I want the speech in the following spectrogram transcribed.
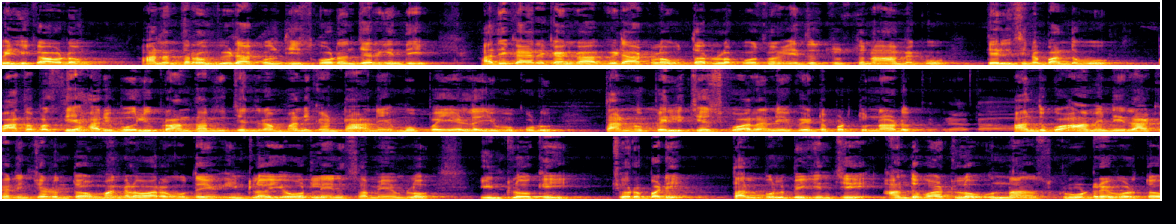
పెళ్ళి కావడం అనంతరం విడాకులు తీసుకోవడం జరిగింది. అధికారికంగా విడాకుల ఉత్తర్వుల కోసం ఎదురుచూస్తున్న ఆమెకు తెలిసిన బంధువు పాతబస్తీ హరిబోలి ప్రాంతానికి చెందిన మణికంఠ అనే ముప్పై ఏళ్ళ యువకుడు తనను పెళ్ళి చేసుకోవాలని వెంటపడుతున్నాడు. అందుకు ఆమె నిరాకరించడంతో మంగళవారం ఉదయం ఇంట్లో ఎవరు లేని సమయంలో ఇంట్లోకి చొరబడి తలుపులు బిగించి అందుబాటులో ఉన్న స్క్రూ డ్రైవర్తో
